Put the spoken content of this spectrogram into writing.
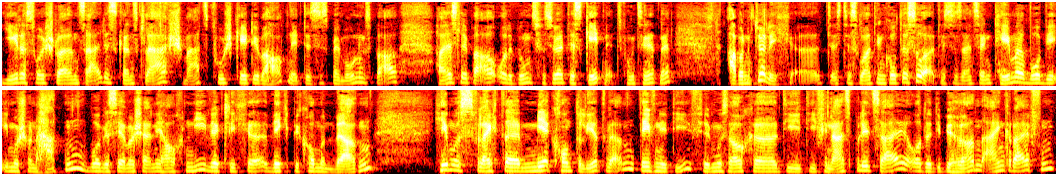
Jeder soll Steuern zahlen, das ist ganz klar. Schwarzfusch geht überhaupt nicht. Das ist beim Wohnungsbau, Häuslebau oder bei uns Friseur, das geht nicht, funktioniert nicht. Aber natürlich, äh, das das Wort in Gottes Ohr. Das ist also ein Thema, wo wir immer schon hatten, wo wir sehr wahrscheinlich auch nie wirklich äh, wegbekommen werden. Hier muss vielleicht äh, mehr kontrolliert werden, definitiv. Hier muss auch äh, die, die Finanzpolizei oder die Behörden eingreifen.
